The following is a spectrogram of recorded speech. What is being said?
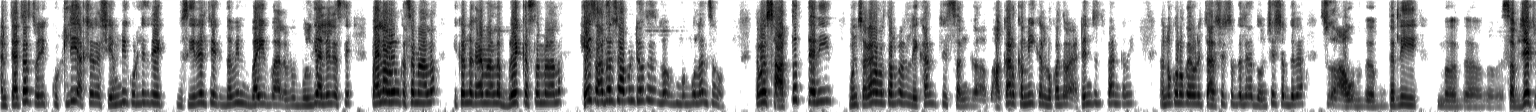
आणि त्याच्याच म्हणजे कुठली अक्षर शेमडी कुठली तरी एक सिरियलची एक नवीन बाई मुलगी आलेली असते. पहिला रोल कसा मिळाला? इकडनं काय मिळालं? ब्रेक कसला मिळालं? हेच आदर्श आपण ठेवतो मुलांसमोर. त्यामुळे सातत्याने म्हणून सगळ्या वर्तमान लेखांची संग आकार कमी कारण लोकांचा अटेन्शन स्पॅन कमी. नको नको एवढे चारशे शब्द लिहा दोनशे शब्द लिहा. त्यातली सब्जेक्ट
